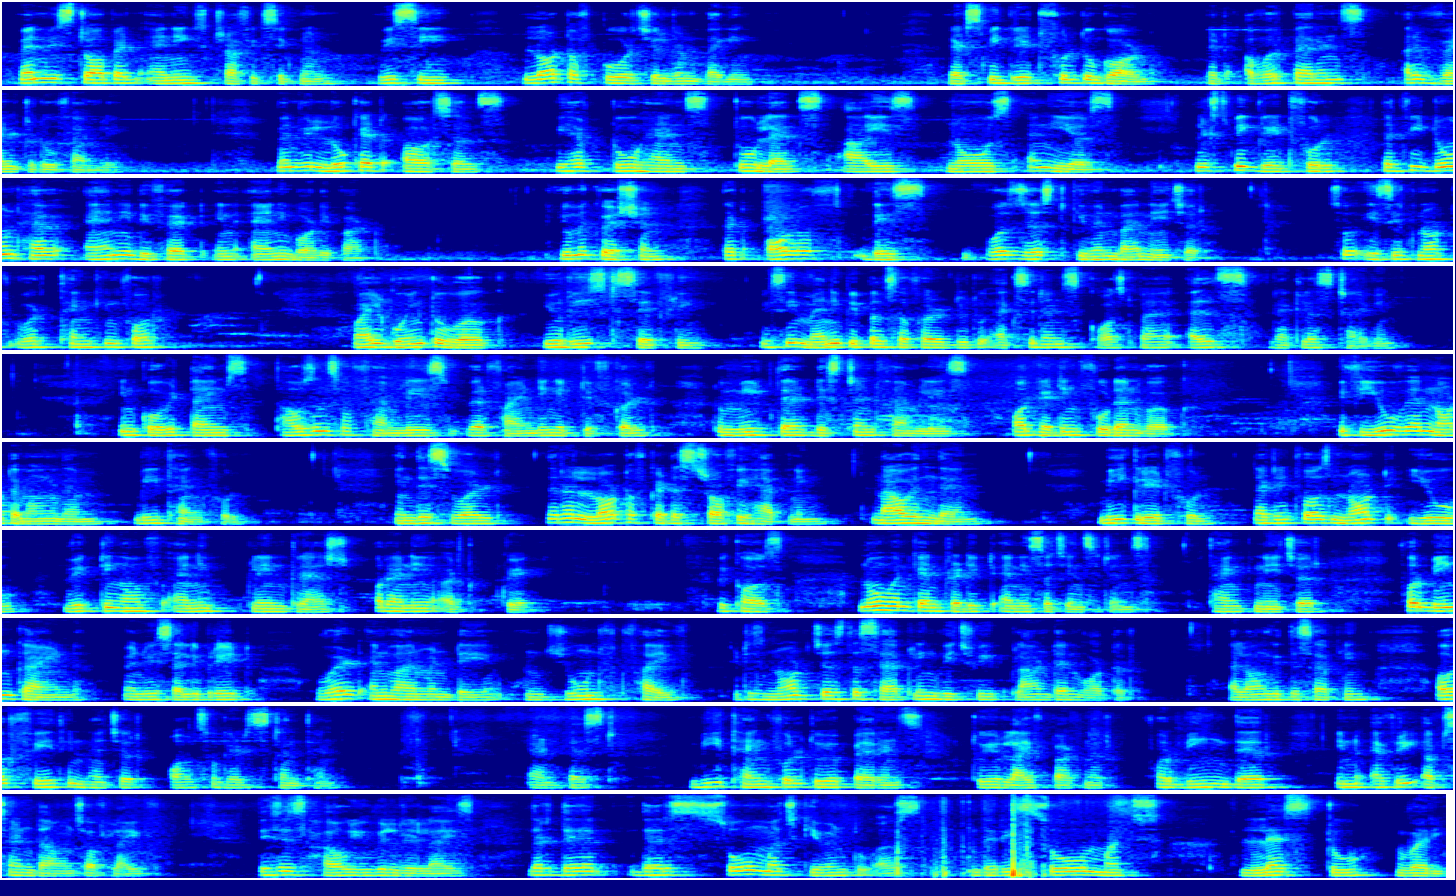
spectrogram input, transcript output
when we stop at any traffic signal, we see lot of poor children begging. Let's be grateful to God that our parents are a well-to-do family. When we look at ourselves, we have two hands, two legs, eyes, nose, and ears. Let's be grateful that we don't have any defect in any body part. You may question that all of this was just given by nature. So, is it not worth thanking for? While going to work, you reached safely. We see many people suffer due to accidents caused by else reckless driving. In COVID times, thousands of families were finding it difficult to meet their distant families or getting food and work. If you were not among them, be thankful. In this world, there are a lot of catastrophe happening now and then. Be grateful that it was not you victim of any plane crash or any earthquake because no one can predict any such incidents. Thank nature for being kind when we celebrate World Environment Day on June 5. It is not just the sapling which we plant and water. Along with the sapling, our faith in nature also gets strengthened. At best, be thankful to your parents, to your life partner for being there in every ups and downs of life. This is how you will realize that there there is so much given to us. There is so much less to worry.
